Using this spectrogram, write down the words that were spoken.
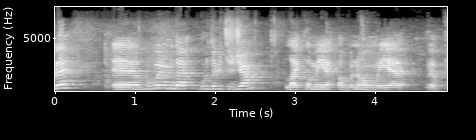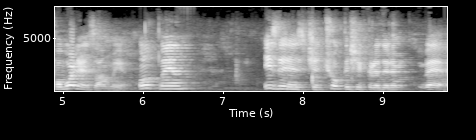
Ve e, bu bölümü de burada bitireceğim. Likelamayı, abone olmayı ve favorilerinizi almayı unutmayın. İzlediğiniz için çok teşekkür ederim ve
